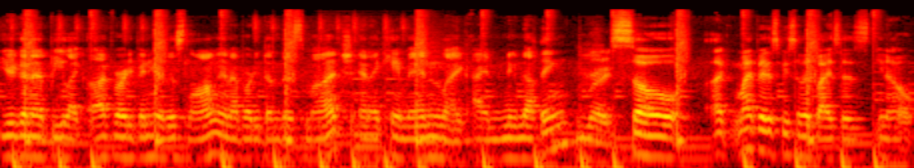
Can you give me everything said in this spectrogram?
you're gonna be like oh, i've already been here this long and i've already done this much and i came in like i knew nothing. Right. so like my biggest piece of advice is you know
